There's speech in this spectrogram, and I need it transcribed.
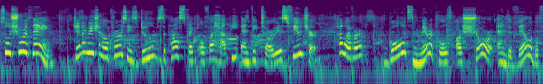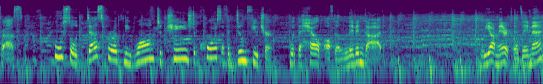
So, sure thing, generational curses dooms the prospect of a happy and victorious future. However, God's miracles are sure and available for us who so desperately want to change the course of a doomed future with the help of the living God. We are miracles, amen?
